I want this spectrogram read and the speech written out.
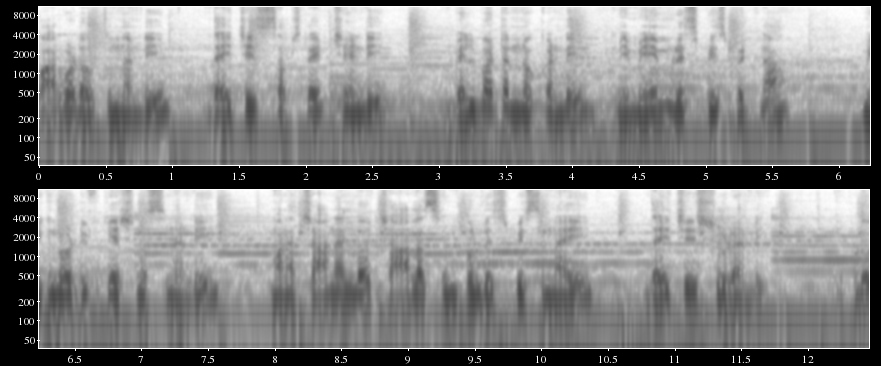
ఫార్వర్డ్ అవుతుందండి. దయచేసి సబ్స్క్రైబ్ చేయండి. బెల్ బటన్ నొక్కండి. మేము ఏం రెసిపీస్ పెట్టినా మీకు నోటిఫికేషన్ వస్తుందండి. మన ఛానల్లో చాలా సింపుల్ రెసిపీస్ ఉన్నాయి. దయచేసి చూడండి. ఇప్పుడు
